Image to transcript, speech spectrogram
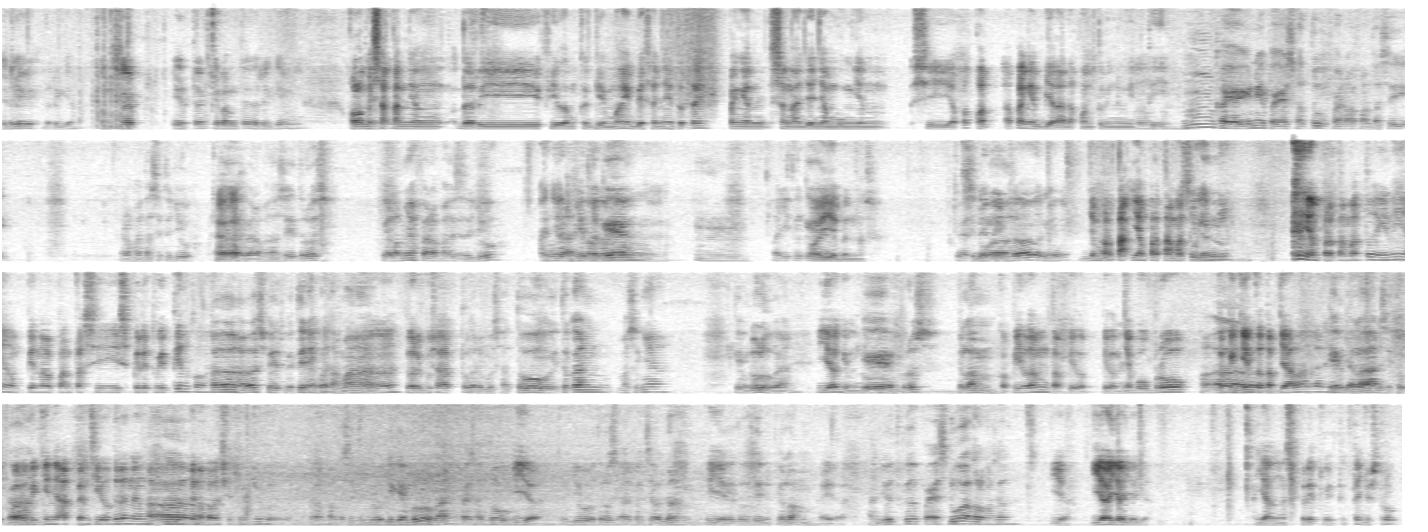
jadi dari game. konsep itu film teh dari game ya. Kalau misalkan yang dari film ke game mah biasanya itu teh pengen sengaja nyambungin si apa kon- apa pengen biar ada continuity. Hmm. Kayak ini PS1 Final Fantasy. Final Fantasy 7 Heeh. Final Fantasy terus filmnya Final Fantasy 7 hanya Lanjut film ke game. hmm. lanjut ke game oh iya benar Resident PS2. Evil yang perta yang pertama tuh Resident. ini. Yang pertama tuh ini yang Final Fantasy Spirit Within kok. Heeh, Spirit Within yang pertama. Heeh, 2001 2001 itu kan maksudnya game dulu kan? Iya game dulu. Game terus film. Ke film tapi filmnya bobrok. Heeh. tapi game tetap jalan kan game itu. jalan di situ baru kan bikinnya Advent Children yang Heeh. Final Fantasy 7 Final Fantasy 7 di game dulu kan PS1 iya. 7 terus Advent Children. Iya. terusin film. Iya. Lanjut ke PS2 kalau nggak salah. Iya. Iya iya iya iya. yang Spirit Within itu justru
